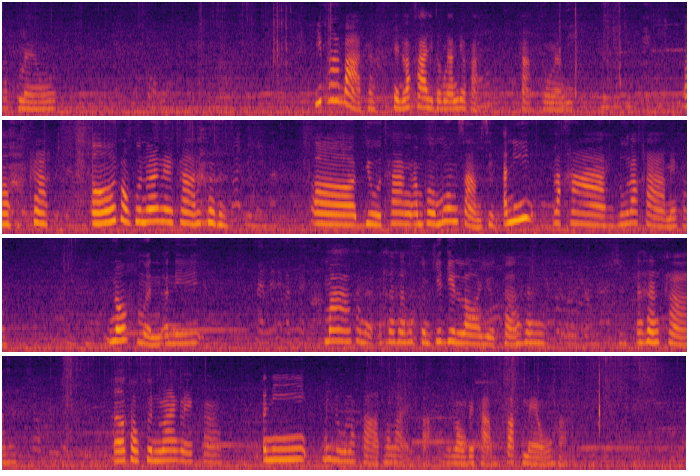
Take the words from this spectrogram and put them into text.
ผักแมวยี่ห้าบาทค่ะ เห็นราคาอยู่ตรงนั้นเดียวค่ะ ค่ะ ตรงนั้นอ๋อค่ะ อ๋อ ขอบคุณมากเลยค่ะ เอ่ออยู่ทางอำเภอม่วง 30 อันนี้ราคารู้ราคาไหมคะเนอะเหมือนอันนี้แฟนไม่ได้มาด้วยเหรอมากขนาด คุณคิดยืนรออยู่ค่ะค่ะเออขอบคุณมากเลยค่ะ อันนี้ไม่รู้ราคาเท่าไหร่ค่ะ ลองไปถามฟักแมวค่ะ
